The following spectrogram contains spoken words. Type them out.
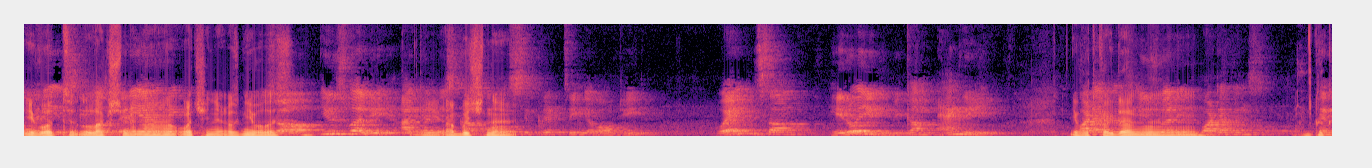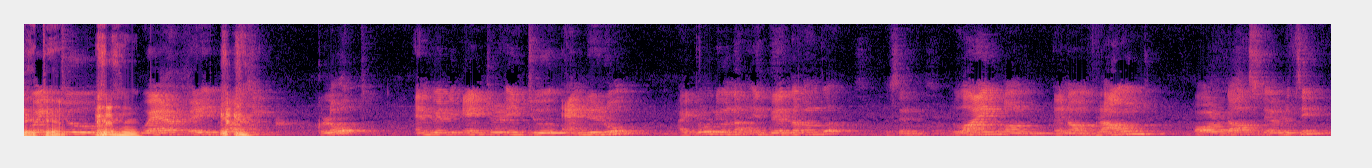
И вот Лакшмина очень разгневалась. И обычно и вот когда какая-то lying on you know ground or dust everything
